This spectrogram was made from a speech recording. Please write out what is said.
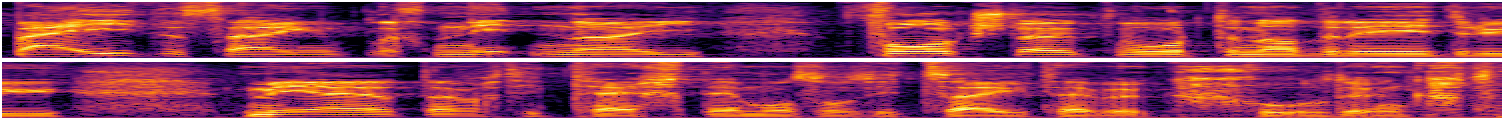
beides eigentlich nicht neu vorgestellt worden an der E3. Mir hat einfach die Tech-Demos, die sie gezeigt haben, wirklich cool gedacht.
